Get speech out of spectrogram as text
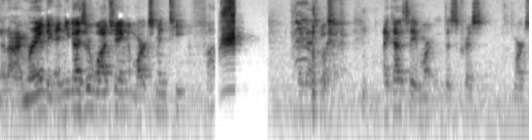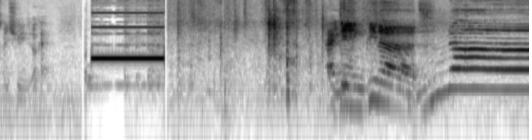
And I'm Randy. and you guys are watching Marksman T. Fuck. Hey guys, wel- I gotta say, Mark, this is Chris, Marksman Shootings. Okay. Packing peanuts. No.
